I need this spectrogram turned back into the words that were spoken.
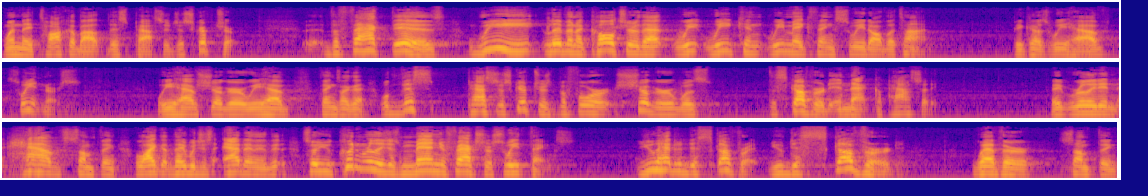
when they talk about this passage of Scripture. The fact is, we live in a culture that we, we, can, we make things sweet all the time because we have sweeteners. We have sugar, we have things like that. Well, this passage of Scripture before sugar was discovered in that capacity. They really didn't have something like it. They would just add anything. So you couldn't really just manufacture sweet things. You had to discover it. You discovered whether something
